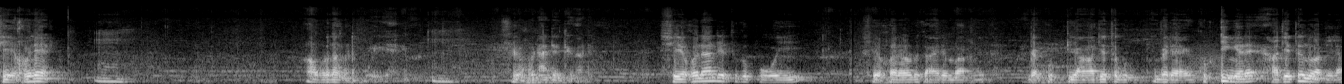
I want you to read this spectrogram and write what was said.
ഷെയ്ഖുനെ. അവിടുന്ന് അങ്ങോട്ട് പോയി. ഞാൻ അടുത്ത് അടുത്തേക്കാണ് ഷെഹുനാന്റെ അടുത്തേക്ക് പോയി ഷെഹുനാനോട് കാര്യം പറഞ്ഞു. എന്റെ കുട്ടി ആദ്യത്തെ ഇവരെ കുട്ടി ഇങ്ങനെ ആദ്യത്തെ എന്ന് പറഞ്ഞില്ല.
